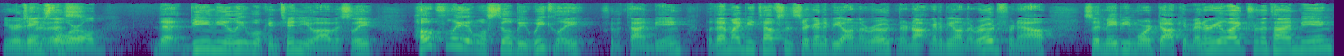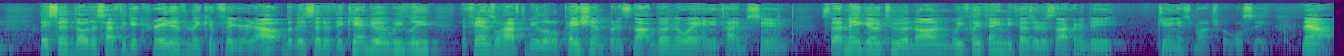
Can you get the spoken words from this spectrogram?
"You ready change the world. That being the elite will continue. Obviously, hopefully, it will still be weekly for the time being, but that might be tough since they're going to be on the road. They're not going to be on the road for now, so it may be more documentary like for the time being." They said they'll just have to get creative and they can figure it out. But they said if they can't do it weekly, the fans will have to be a little patient, but it's not going away anytime soon. So that may go to a non weekly thing because they're just not going to be doing as much, but we'll see. Now,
